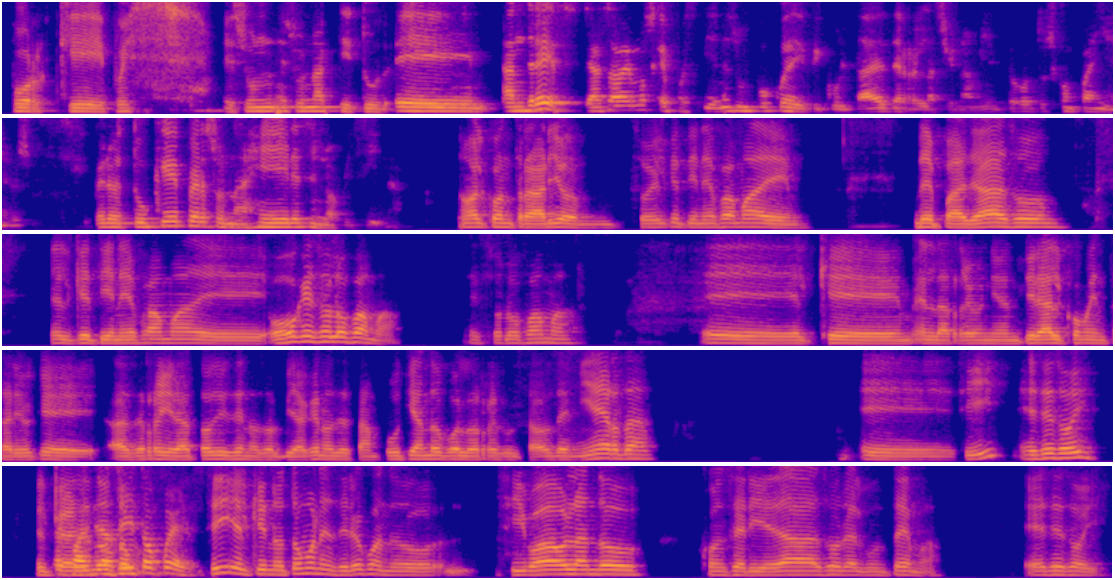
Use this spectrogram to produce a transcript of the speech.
porque pues es, un, es una actitud. Eh, Andrés, ya sabemos que pues tienes un poco de dificultades de relacionamiento con tus compañeros, pero tú qué personaje eres en la oficina? No, al contrario, soy el que tiene fama de, de payaso, el que tiene fama de... Ojo que es solo fama, es solo fama. Eh, el que en la reunión tira el comentario que hace reír a todos y se nos olvida que nos están puteando por los resultados de mierda. Eh, sí, ese soy. El que El no toma- pues. Sí, el que no toman en serio cuando si va hablando con seriedad sobre algún tema. Ese soy.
